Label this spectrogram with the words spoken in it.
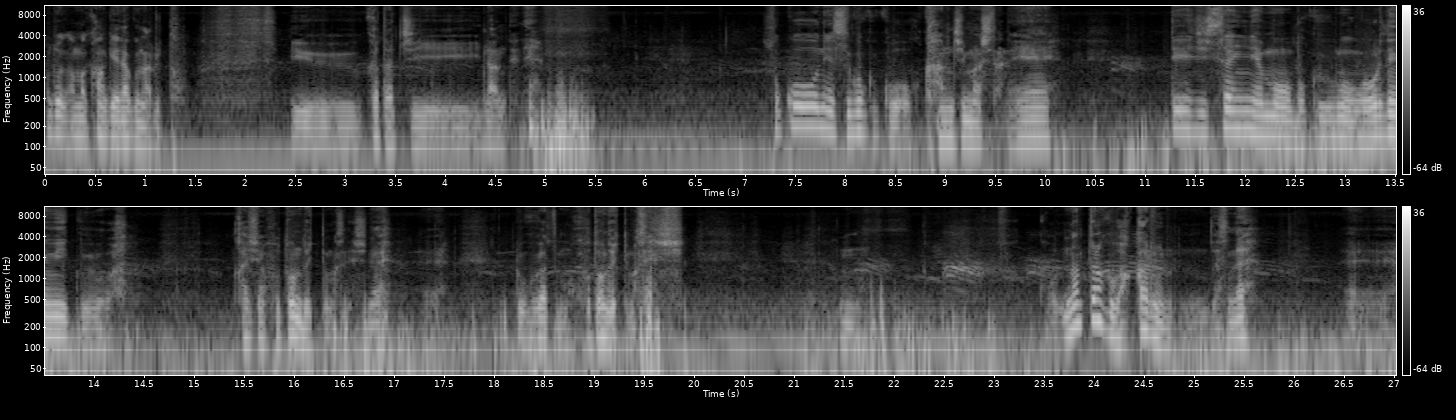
本当にあんま関係なくなると。いう形なんでね。そこをねすごくこう感じましたね。で実際にねもう僕もゴールデンウィークは会社ほとんど行ってませんしね、え、6月もほとんど行ってませんし。うん。こうなんとなくわかるんですね、え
